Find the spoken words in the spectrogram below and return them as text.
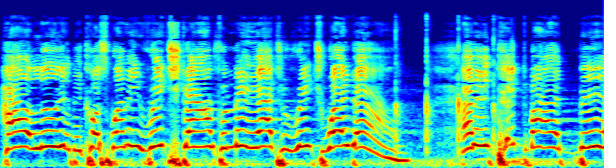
Hallelujah. Because when he reached down for me, he had to reach way down. And he picked my, me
